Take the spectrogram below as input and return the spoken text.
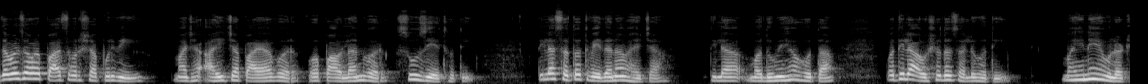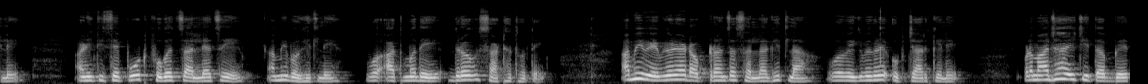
जवळजवळ पाच वर्षापूर्वी माझ्या आईच्या पायावर व पावलांवर सूज येत होती. तिला सतत वेदना व्हायच्या. तिला मधुमेह होता. व तिला औषधं चालू होती. महिने उलटले आणि तिचे पोट फुगत चालल्याचे आम्ही बघितले व आतमध्ये द्रव साठत होते. आम्ही वेगवेगळ्या डॉक्टरांचा सल्ला घेतला व वेगवेगळे उपचार केले. पण माझ्या आईची तब्येत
